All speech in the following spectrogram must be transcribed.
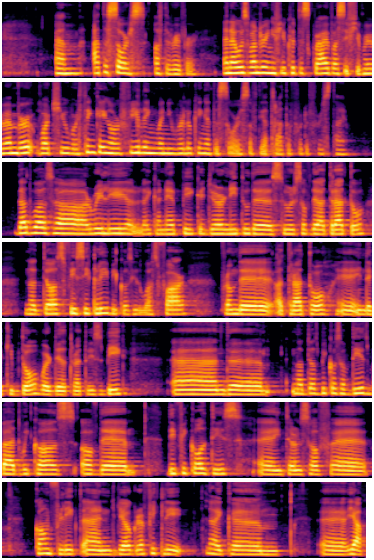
um, at the source of the river. And I was wondering if you could describe us, if you remember, what you were thinking or feeling when you were looking at the source of the Atrato for the first time. That was uh, really like an epic journey to the source of the Atrato, not just physically because it was far from the Atrato uh, in the Quibdó, where the Atrato is big, and uh, not just because of this, but because of the difficulties uh, in terms of uh, conflict and geographically, like, um, uh, yeah,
